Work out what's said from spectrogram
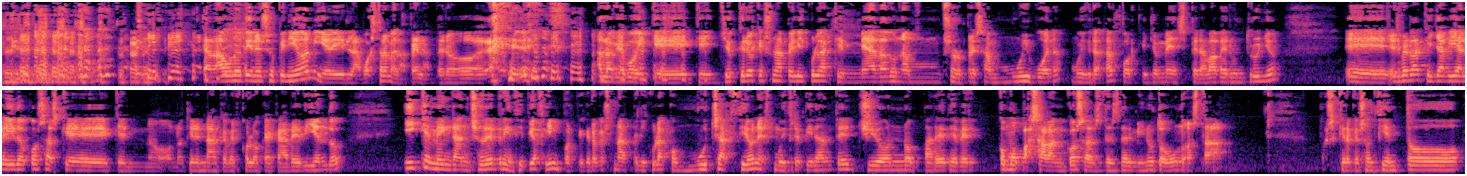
Cada uno tiene su opinión y, y la vuestra me la pela, pero a lo que voy, que, que yo creo que es una película que me ha dado una sorpresa muy buena, muy grata, porque yo me esperaba ver un truño. Eh, es verdad que ya había leído cosas que, que no, no tienen nada que ver con lo que acabé viendo y que me enganchó de principio a fin, porque creo que es una película con mucha acción, es muy trepidante. Yo no paré de ver cómo pasaban cosas desde el minuto uno hasta, pues creo que son ciento...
